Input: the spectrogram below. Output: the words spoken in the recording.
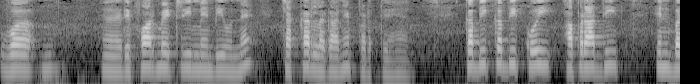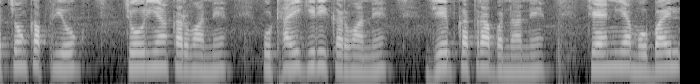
व रिफॉर्मेटरी में भी उन्हें चक्कर लगाने पड़ते हैं। कभी कभी कोई अपराधी इन बच्चों का प्रयोग, चोरियाँ करवाने, उठाईगिरी करवाने, जेब कतरा बनाने, चैन या मोबाइल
